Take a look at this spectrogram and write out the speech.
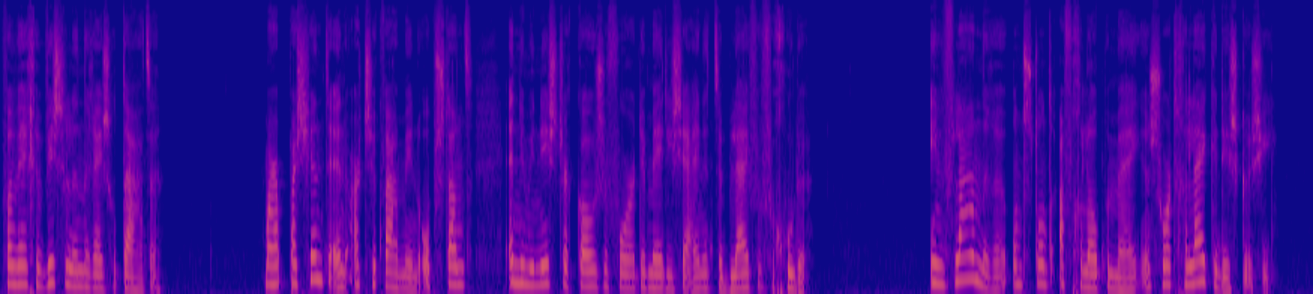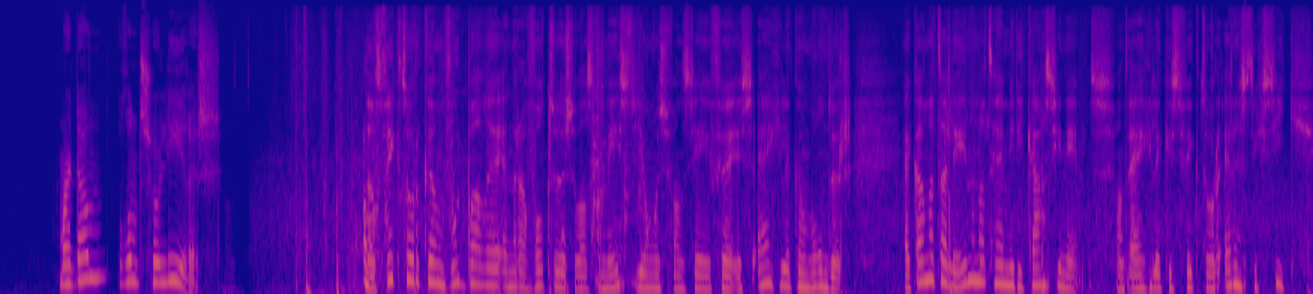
vanwege wisselende resultaten. Maar patiënten en artsen kwamen in opstand en de minister koos ervoor de medicijnen te blijven vergoeden. In Vlaanderen ontstond afgelopen mei een soort gelijke discussie. Maar dan rond Soliris. Dat Victor kan voetballen en ravotten zoals de meeste jongens van zeven is eigenlijk een wonder. Hij kan het alleen omdat hij medicatie neemt. Want eigenlijk is Victor ernstig ziek.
